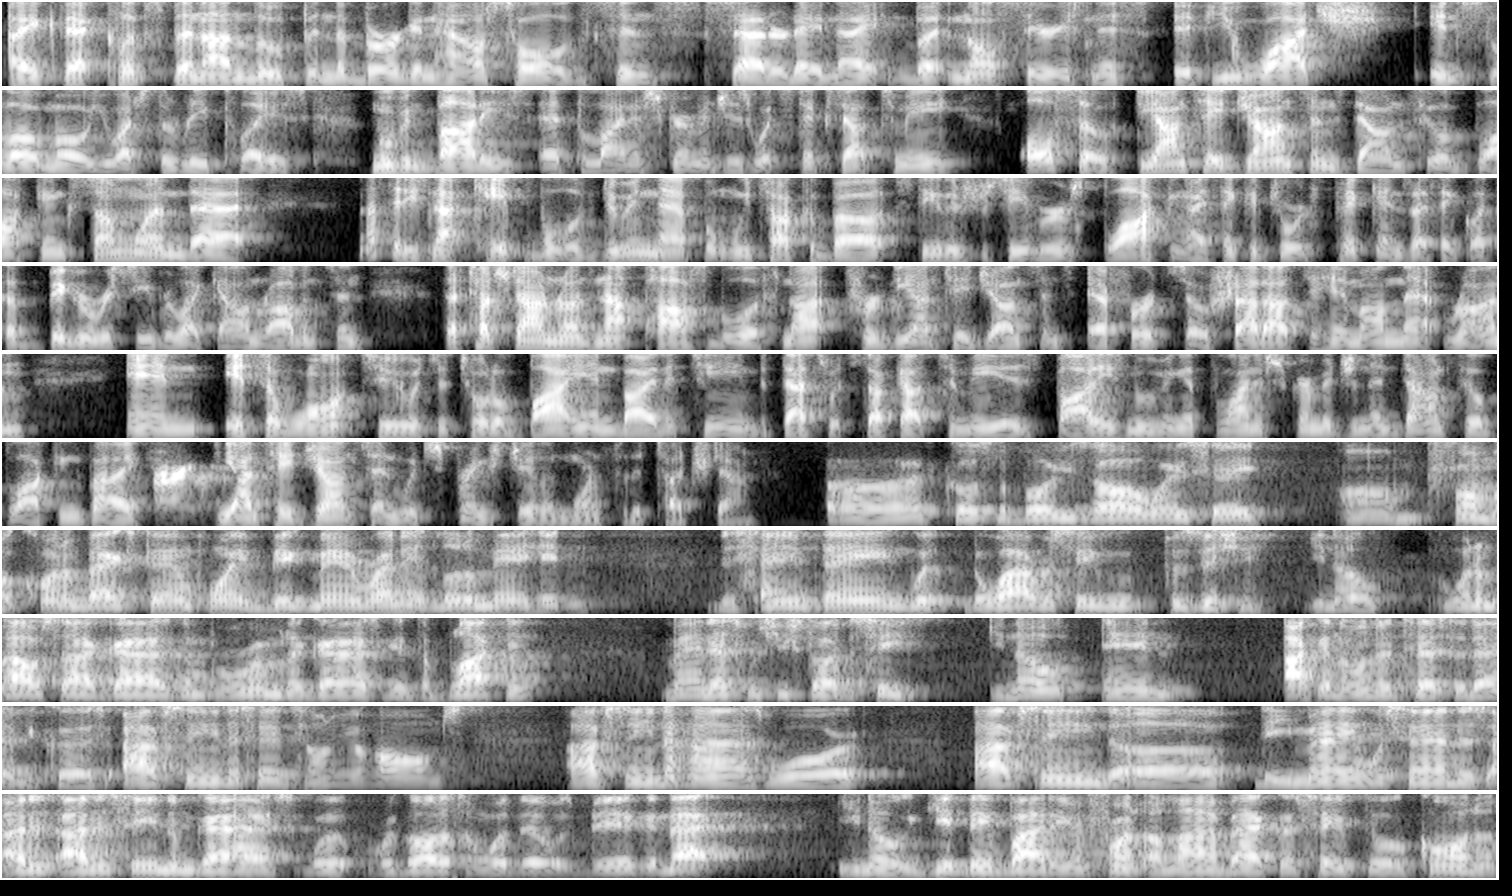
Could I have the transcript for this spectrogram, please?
Ike, that clip's been on loop in the Bergin household since Saturday night. But in all seriousness, if you watch in slow mo, you watch the replays, moving bodies at the line of scrimmage is what sticks out to me. Also, Diontae Johnson's downfield blocking, someone that not that he's not capable of doing that, but when we talk about Steelers receivers blocking, I think of George Pickens. I think like a bigger receiver like Allen Robinson that touchdown run's not possible if not for Diontae Johnson's effort. So shout out to him on that run. And it's a want to, it's a total buy-in by the team. But that's what stuck out to me is bodies moving at the line of scrimmage and then downfield blocking by Diontae Johnson, which springs Jaylen Warren for the touchdown. Uh, Coach LeBeau used to always say, um, from a cornerback standpoint, big man running, little man hitting. The same thing with the wide receiver position. You know, when them outside guys, them perimeter guys get the blocking, man, that's what you start to see, you know. And I can only attest to that because I've seen the Santonio Holmes, I've seen the Hines Ward, I've seen the uh the Emmanuel Sanders. I didn't I didn't see them guys, regardless of whether it was big or not, you know, get their body in front a linebacker, safety, or corner.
